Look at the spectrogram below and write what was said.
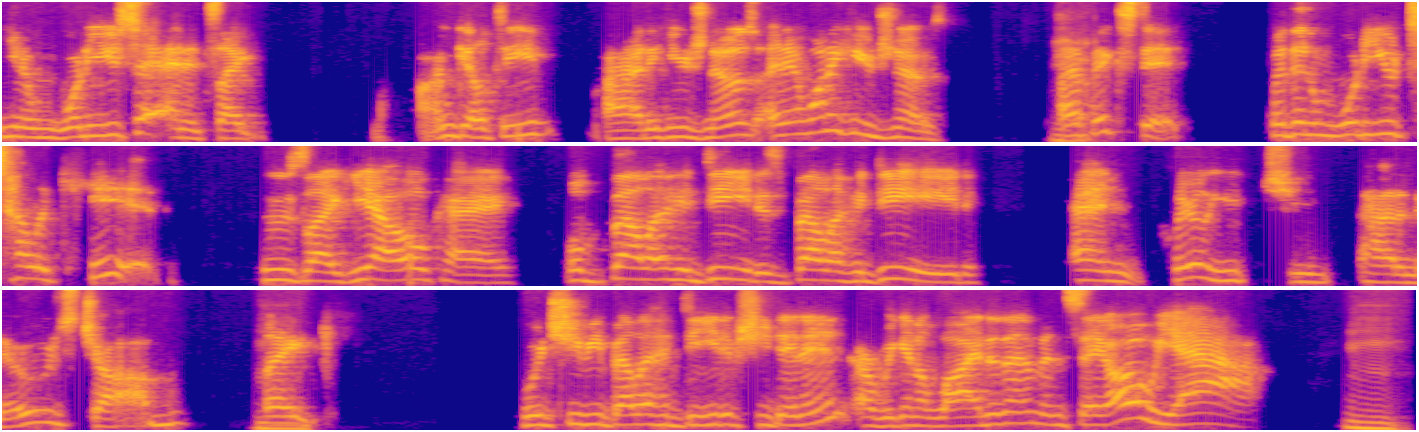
you know, what do you say? And it's like, I'm guilty. I had a huge nose. I didn't want a huge nose. Yeah. I fixed it. But then what do you tell a kid who's like, yeah, okay, well, Bella Hadid is Bella Hadid. And clearly she had a nose job. Mm. Like, would she be Bella Hadid if she didn't? Are we going to lie to them and say, "Oh yeah"? Mm.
